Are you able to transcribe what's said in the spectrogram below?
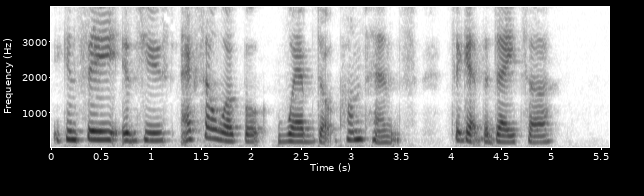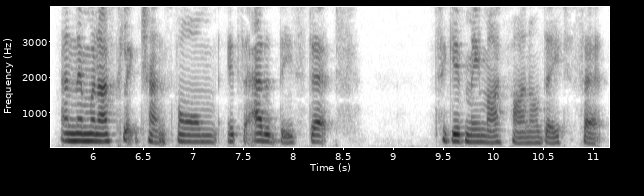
you can see it's used Excel workbook web.contents to get the data. And then when I've clicked transform, it's added these steps to give me my final data set.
